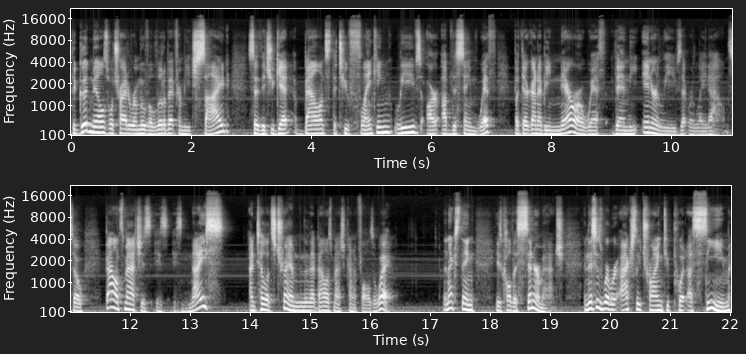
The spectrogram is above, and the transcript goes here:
The good mills will try to remove a little bit from each side so that you get a balance. The two flanking leaves are of the same width, but they're going to be narrower width than the inner leaves that were laid out. So balance match is, is, is nice until it's trimmed and then that balance match kind of falls away. The next thing is called a center match. And this is where we're actually trying to put a seam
